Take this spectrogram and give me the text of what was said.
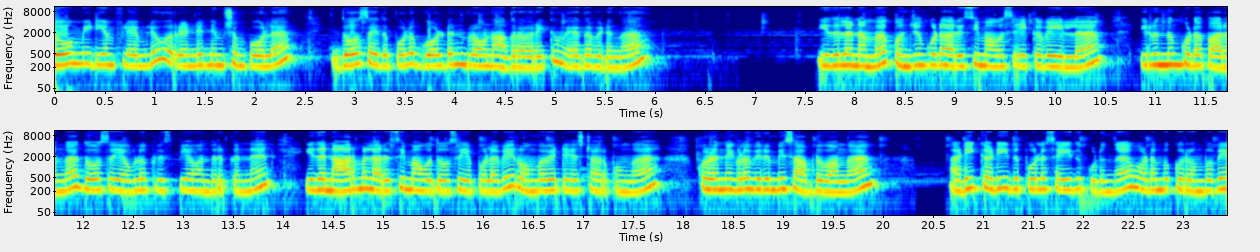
லோ மீடியம் ஃப்ளேம்லேயே ஒரு ரெண்டு நிமிஷம் போல் தோசை இது போல் கோல்டன் ப்ரௌன் ஆகிற வரைக்கும் வேக விடுங்க. இதில் நம்ம கொஞ்சம் கூட அரிசி மாவு சேர்க்கவே இல்லை. இருந்தும் கூட பாருங்கள் தோசை எவ்வளோ கிறிஸ்பியாக வந்திருக்குன்னு. இது நார்மல் அரிசி மாவு தோசையை போலவே ரொம்பவே டேஸ்ட்டாக இருக்குங்க. குழந்தைங்களும் விரும்பி சாப்பிடுவாங்க. அடிக்கடி இது போல் செய்து கொடுங்க உடம்புக்கு ரொம்பவே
